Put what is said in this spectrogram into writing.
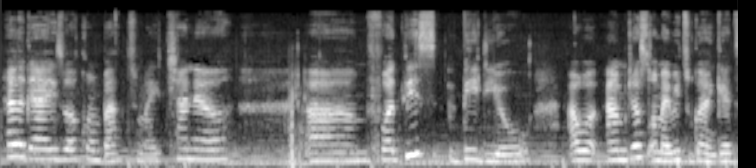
hello guys welcome back to my channel. Um for this video i will i'm just on my way to go and get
